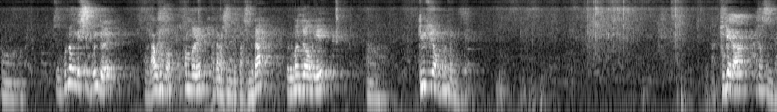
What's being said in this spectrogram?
어, 지금 호명되신 분들 어, 나오셔서 선물 받아가시면 될 것 같습니다. 우리 먼저 우리 어, 김수정 변호사님. 두 개 다 하셨습니다.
